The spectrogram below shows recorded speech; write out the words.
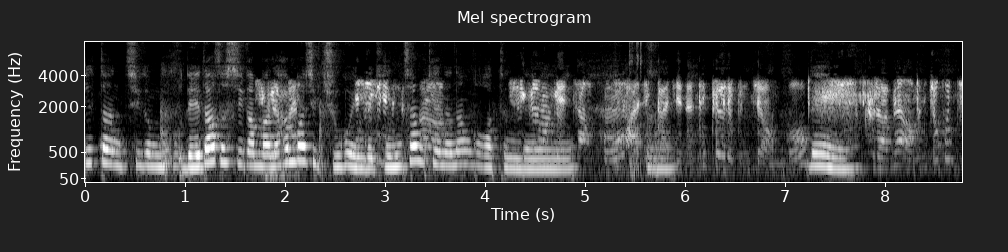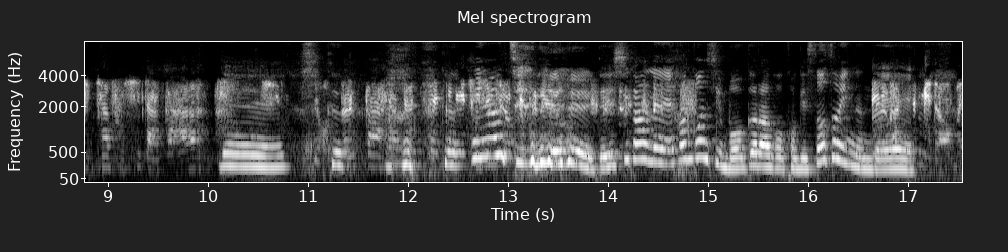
아, 일단 지금 네 다섯 시간 만에 한 번씩 주고 있는데 괜찮기는 한 것 지금은 같은데. 괜찮고 아직까지는 특별히 문제 없고. 네. 그러면 어머니 조금 지켜보시다가 네. 그- 어떨까 하는 그 생각이 해열제를 4시간에 한 번씩 먹으라고 거기 써져 네, 있는데 맞습니다, 어머니.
